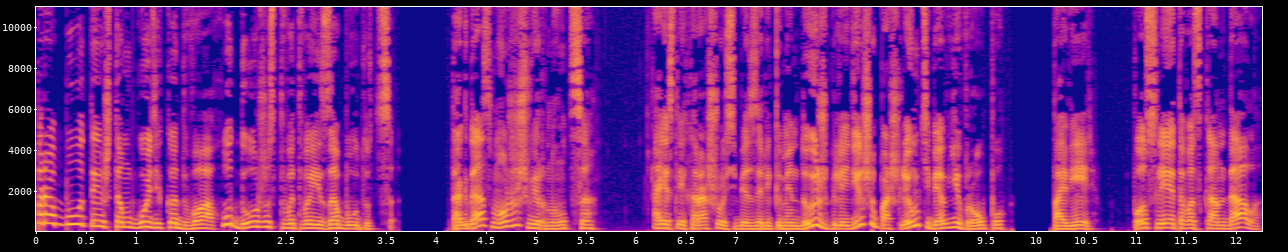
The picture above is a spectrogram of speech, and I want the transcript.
Поработаешь там годика два, художества твои забудутся. Тогда сможешь вернуться. А если хорошо себе зарекомендуешь, глядишь и пошлем тебя в Европу. Поверь, после этого скандала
